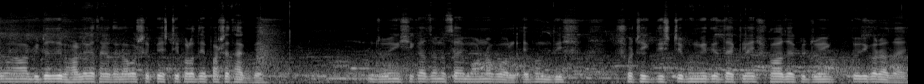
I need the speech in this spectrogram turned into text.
এবং আমার ভিডিও যদি ভালো লেগে থাকে তাহলে অবশ্যই পেজটি ফলো দিয়ে পাশে থাকবে। ড্রয়িং শেখার জন্য চাই মনোবল এবং সঠিক দৃষ্টিভঙ্গি দিয়ে দেখলেই সহজে একটি ড্রয়িং তৈরি করা যায়।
